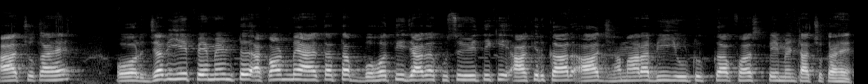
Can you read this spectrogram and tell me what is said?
आ चुका है। और जब ये पेमेंट अकाउंट में आया था, तब बहुत ही ज़्यादा खुशी हुई थी कि आखिरकार आज हमारा भी यूट्यूब का फ़र्स्ट पेमेंट आ चुका है।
